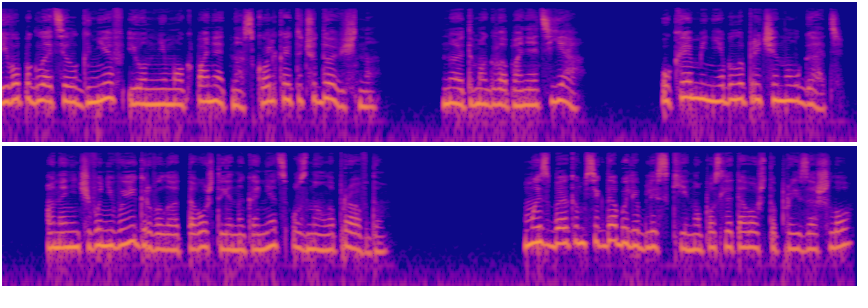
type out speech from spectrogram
Его поглотил гнев, и он не мог понять, насколько это чудовищно. Но это могла понять я. У Кэмми не было причин лгать. Она ничего не выигрывала от того, что я, наконец, узнала правду. Мы с Беком всегда были близки, но после того, что произошло,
